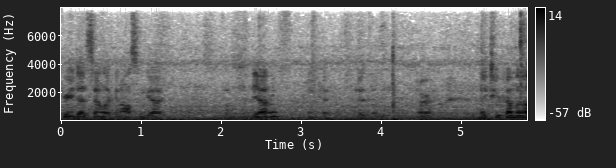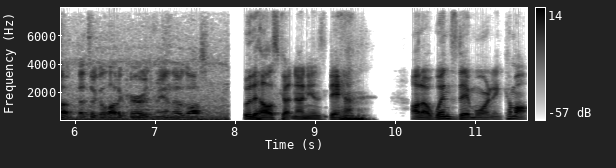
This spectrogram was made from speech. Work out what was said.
Granddad sounded like an awesome guy. Yeah. Okay. Good. All right. Thanks for coming up. That took a lot of courage, man. That was awesome. Who the hell is cutting onions? Damn. On a Wednesday morning. Come on.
